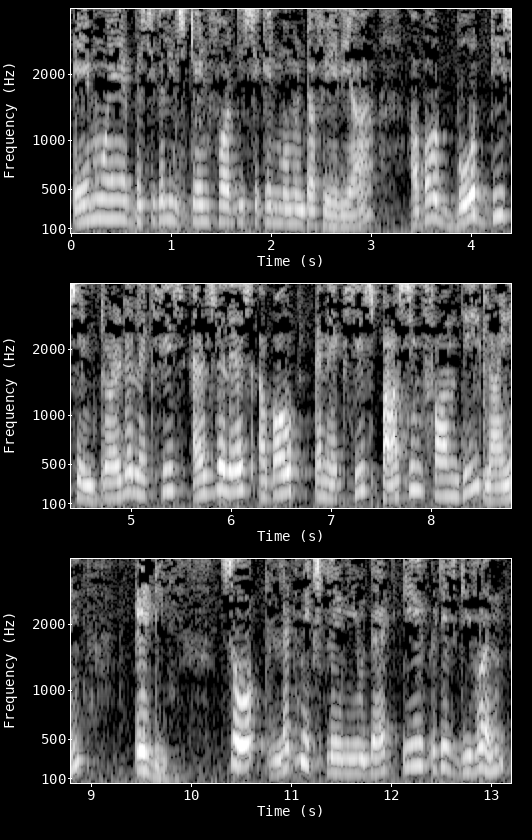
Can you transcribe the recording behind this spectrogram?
MOA basically stand for the second moment of area about both the centroidal axis as well as about an axis passing from the line AD. So let me explain you that if it is given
